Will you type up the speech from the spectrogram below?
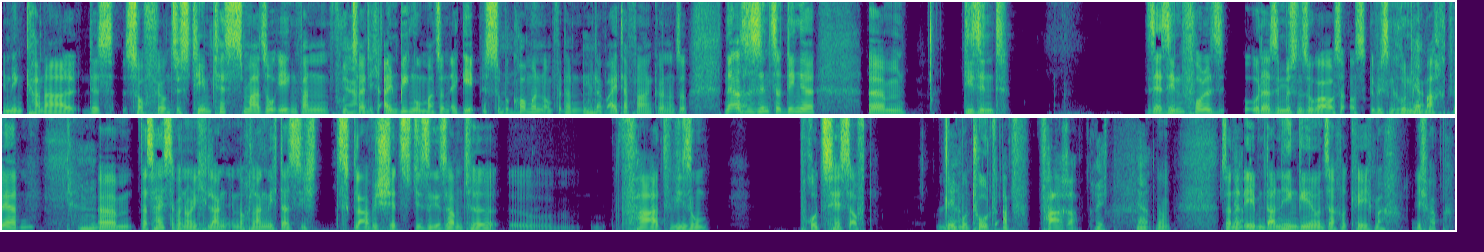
in den Kanal des Software- und Systemtests mal so irgendwann frühzeitig einbiegen, um mal so ein Ergebnis zu bekommen, ob wir dann Mhm. wieder weiterfahren können und so. Ne, also Ja. es sind so Dinge, ähm, die sind sehr sinnvoll oder sie müssen sogar aus, aus gewissen Gründen Ja. gemacht werden. Mhm. Ähm, das heißt aber noch nicht lang, noch lang nicht, dass ich sklavisch jetzt diese gesamte äh, Fahrt wie so ein Prozess auf Leben Ja. und Tod abfahre. Richtig, ja. Ne? Sondern Ja. eben dann hingehe und sage, okay, ich mach, ich hab,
